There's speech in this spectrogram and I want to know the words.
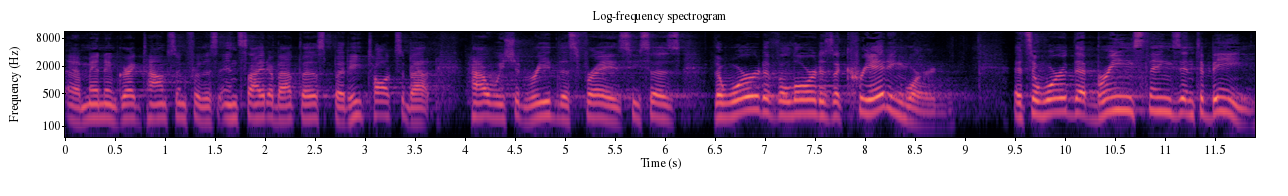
a man named Greg Thompson for this insight about this, but he talks about how we should read this phrase. He says, The word of the Lord is a creating word, it's a word that brings things into being.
